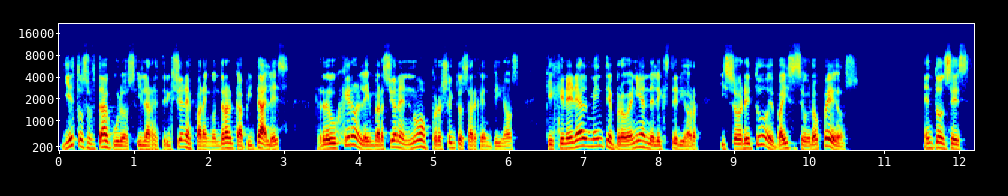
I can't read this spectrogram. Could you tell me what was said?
Y estos obstáculos y las restricciones para encontrar capitales redujeron la inversión en nuevos proyectos argentinos que generalmente provenían del exterior y sobre todo de países europeos. Entonces,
